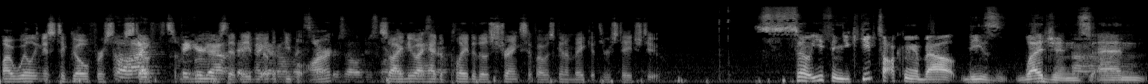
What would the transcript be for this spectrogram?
my willingness to go for some Oh, I stuff, some moves that that maybe other people aren't. resolved, So I knew I had to play to those strengths if I was going to make it through stage two. So, Ethan, you keep talking about these legends, Uh, and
